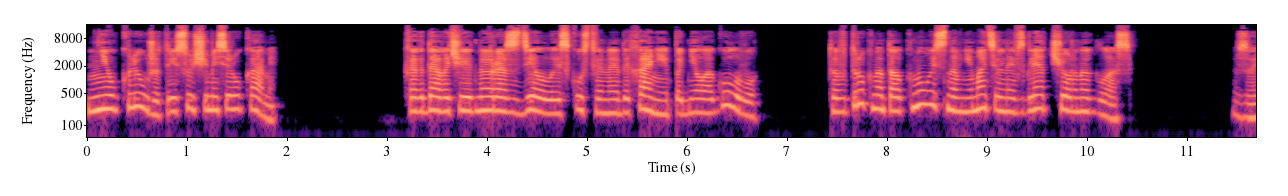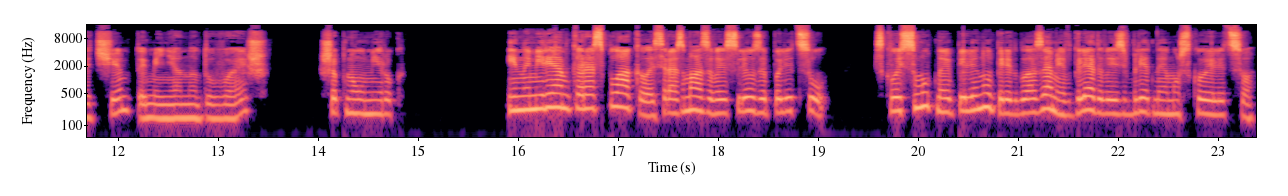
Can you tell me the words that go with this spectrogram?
неуклюже, трясущимися руками. Когда в очередной раз сделала искусственное дыхание и подняла голову, то вдруг натолкнулась на внимательный взгляд черных глаз. «Зачем ты меня надуваешь?» — шепнул Мирук. И намерянка расплакалась, размазывая слезы по лицу, сквозь смутную пелену перед глазами вглядываясь в бледное мужское лицо.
